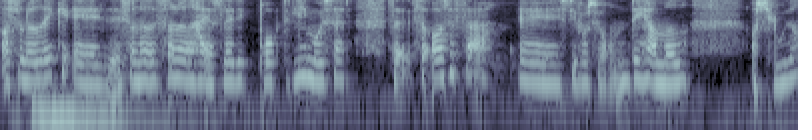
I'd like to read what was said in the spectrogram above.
og sådan noget. Ikke? Øh, sådan, noget, sådan noget har jeg slet ikke brugt lige modsat. Så, så også før øh, situationen, det her med og sludre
